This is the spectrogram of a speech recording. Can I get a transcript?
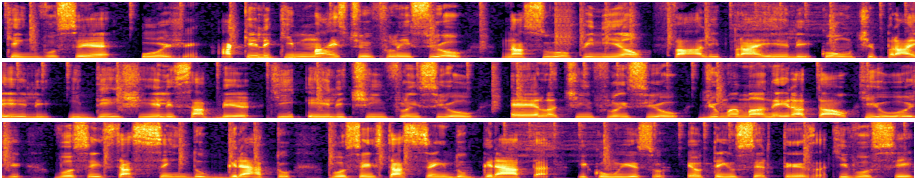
quem você é hoje. Aquele que mais te influenciou, na sua opinião, fale para ele, conte para ele e deixe ele saber que ele te influenciou, ela te influenciou de uma maneira tal que hoje você está sendo grato, você está sendo grata. E com isso, eu tenho certeza que você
